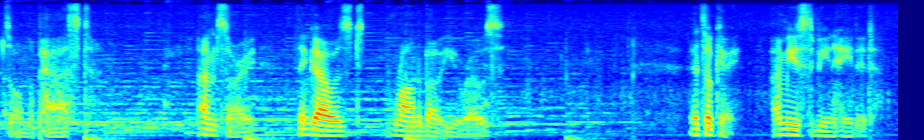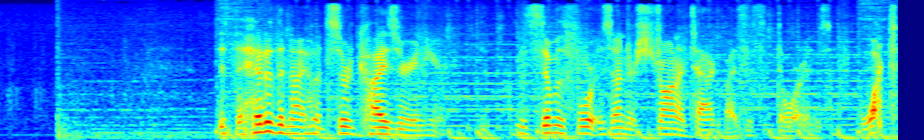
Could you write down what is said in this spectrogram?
It's all in the past. I'm sorry. I think I was wrong about you, Rose. It's okay. I'm used to being hated. Is the head of the knighthood Sir Kaiser in here? The Seventh Fort is under strong attack by the Sandorans. What?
